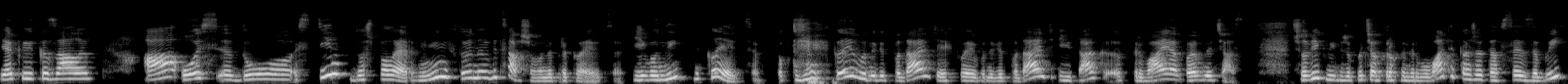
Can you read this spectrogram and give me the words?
як і казали. А ось е, до стін, до шпалер, мені ніхто і не обіцяв, що вони приклеються. І вони не клеються. Тобто я їх клею, вони відпадають, я їх клею, вони відпадають, і так е, триває певний час. Чоловік мій вже почав трохи нервувати, каже: та все забий.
